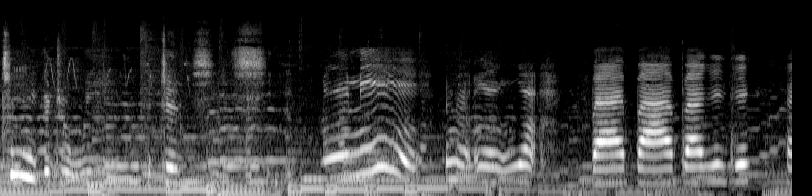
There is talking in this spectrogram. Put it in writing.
这个主意可真稀奇。咪咪，爸爸爸的是黑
